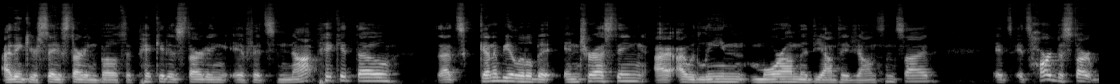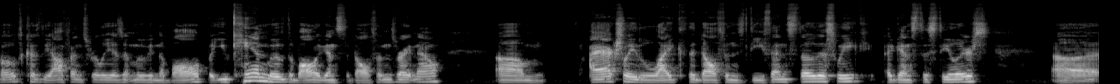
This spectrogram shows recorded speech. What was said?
I think you're safe starting both. If Pickett is starting, if it's not Pickett though, that's going to be a little bit interesting. I, I would lean more on the Diontae Johnson side. It's it's hard to start both because the offense really isn't moving the ball, but you can move the ball against the Dolphins right now. Um, I actually like the Dolphins defense though this week against the Steelers. Uh,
